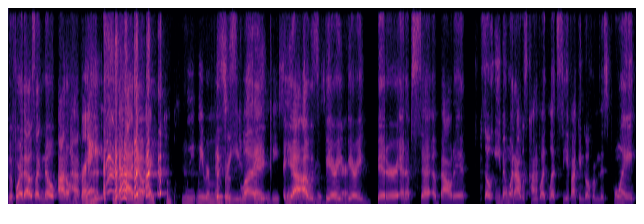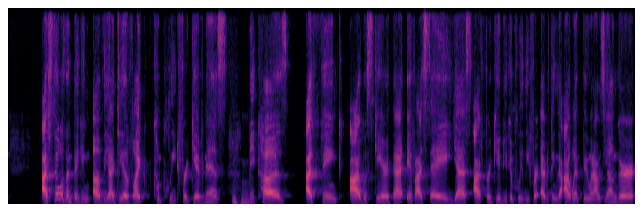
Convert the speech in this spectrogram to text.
before that, I was like, nope, I don't have right. yeah, no, I completely remember you like, saying these things. Yeah, I was very, very bitter and upset about it. So even when I was kind of like, let's see if I can go from this point I still wasn't thinking of the idea of like complete forgiveness mm-hmm. because I think I was scared that if I say, yes, I forgive you completely for everything that I went through when I was younger,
